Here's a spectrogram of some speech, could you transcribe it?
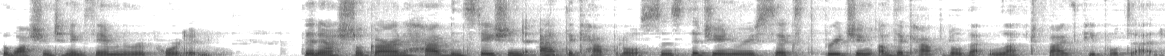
the Washington Examiner reported. The National Guard have been stationed at the Capitol since the January 6th breaching of the Capitol that left five people dead.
